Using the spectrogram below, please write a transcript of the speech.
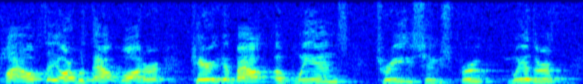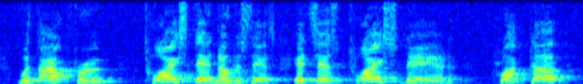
clouds they are without water, carried about of winds, trees whose fruit withereth without fruit Twice dead. Notice this. It says twice dead, plucked up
